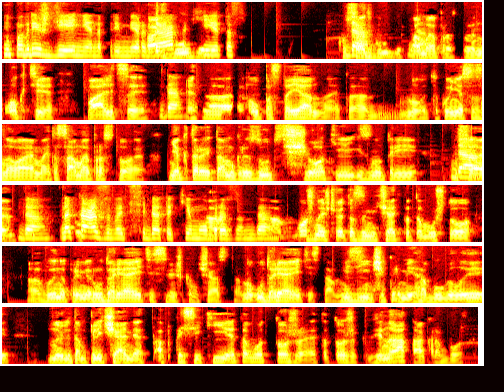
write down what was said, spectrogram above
ну, повреждения, например, Кусать да, какие-то... Кусать да, губы, да. самое простое, ногти, пальцы. Да. Это ну, постоянно, это ну, такое неосознаваемое, это самое простое. Некоторые там грызут щеки изнутри, Да, да, наказывать себя таким да, образом, да. да. Можно еще это замечать, потому что э, вы, например, ударяетесь слишком часто. Ну, ударяетесь там мизинчиками об углы, ну или там плечами об, об косяки. Это вот тоже, это тоже вина так работает.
